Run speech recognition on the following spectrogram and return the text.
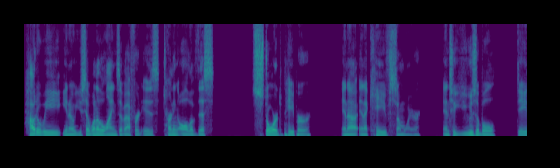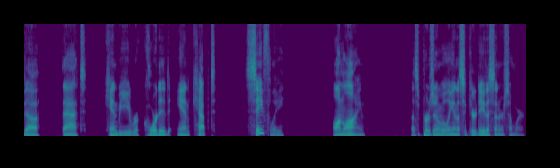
how do we, you know, you said one of the lines of effort is turning all of this stored paper in a in a cave somewhere into usable data that can be recorded and kept safely online. That's presumably in a secure data center somewhere.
